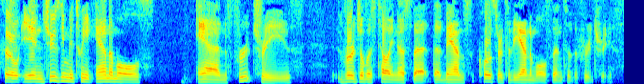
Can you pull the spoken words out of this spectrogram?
So, in choosing between animals and fruit trees, Virgil is telling us that, that man's closer to the animals than to the fruit trees.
